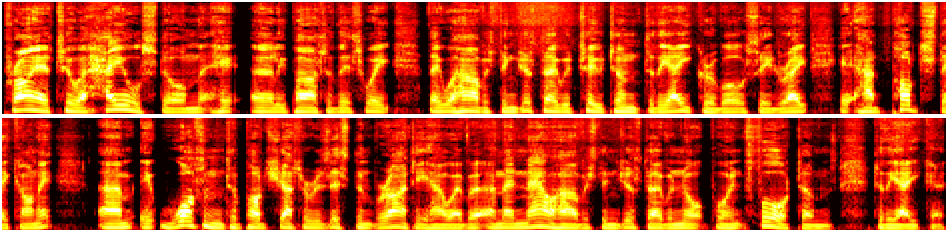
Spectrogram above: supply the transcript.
prior to a hailstorm that hit early part of this week, they were harvesting just over two tonnes to the acre of oilseed rape. It had Pod-Stik on it. Um, it wasn't a pod shatter resistant variety, however, and they're now harvesting just over 0.4 tonnes to the acre.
